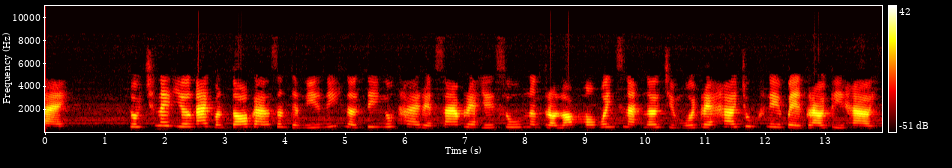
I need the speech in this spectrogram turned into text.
ដែរ ដូច្នេះយើងអាចបន្តការសន្ទនានេះនៅទីនោះថែរក្សាព្រះយេស៊ូវនឹងត្រឡប់មកវិញស្នាក់នៅជាមួយព្រះហើយជួបគ្នាពេលក្រោយទៀតហើយ។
